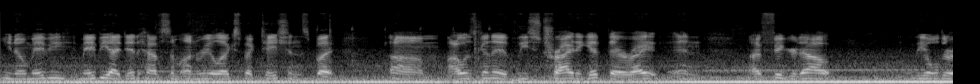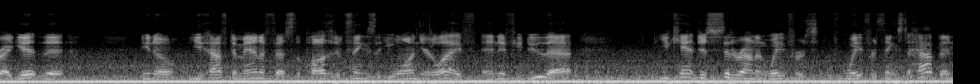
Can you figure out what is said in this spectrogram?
you know maybe maybe I did have some unreal expectations, but um, I was gonna at least try to get there, right? And I figured out the older I get that you know you have to manifest the positive things that you want in your life, and if you do that, you can't just sit around and wait for wait for things to happen.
